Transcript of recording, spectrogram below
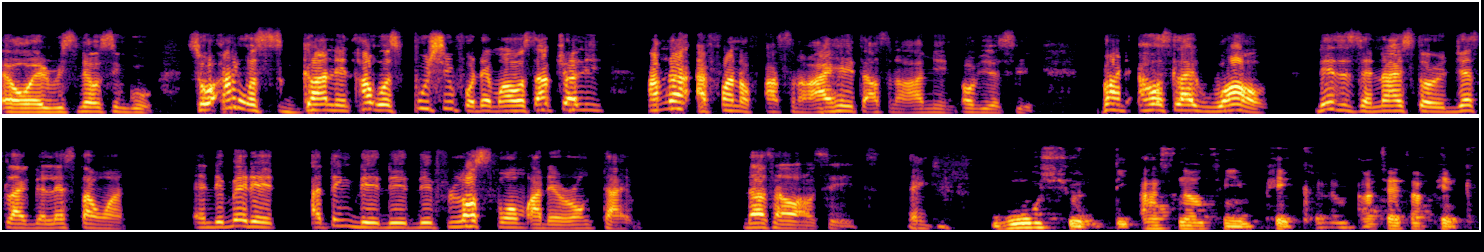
or a Reiss Nelson goal. So I was gunning, I was pushing for them. I was actually, I'm not a fan of Arsenal. I hate Arsenal, I mean, obviously. But I was like, wow, this is a nice story, just like the Leicester one. And they made it, I think they, they, they've lost form at the wrong time. That's how I'll say it. Thank you. Who should the Arsenal team pick? Um, Arteta pick,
